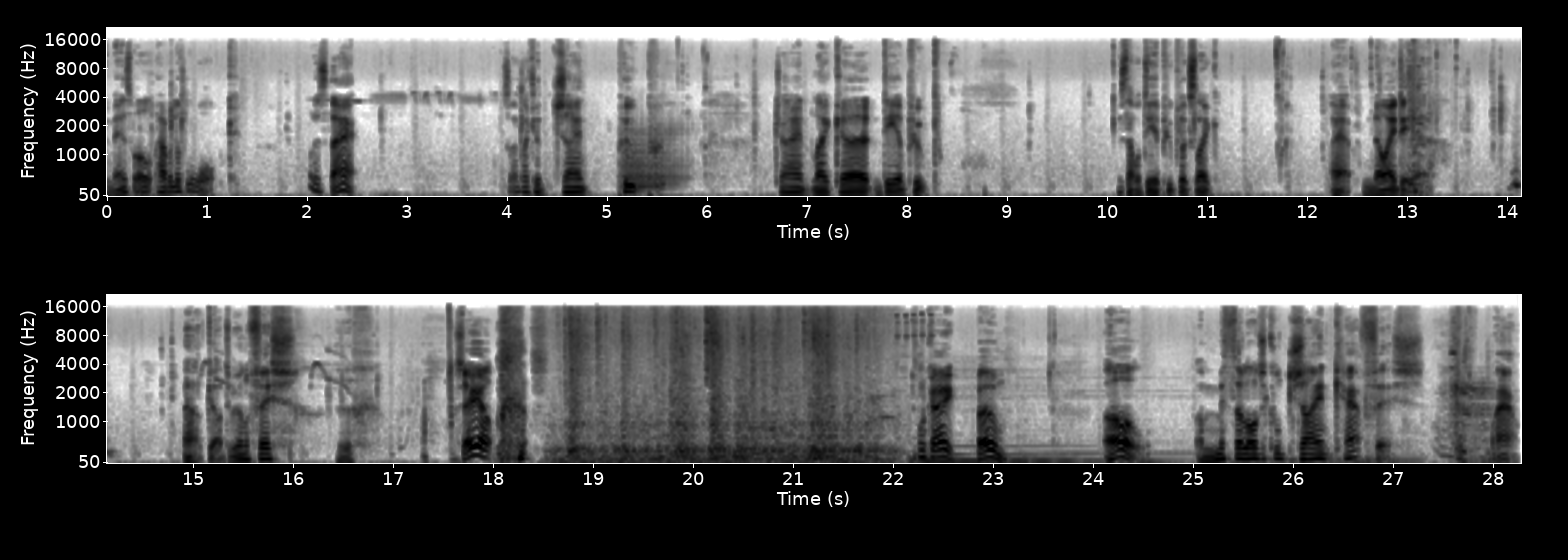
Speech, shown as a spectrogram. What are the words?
we may as well have a little walk. What is that? Sounds like a giant poop. Giant, like, uh, deer poop. Is that what deer poop looks like? I have no idea. Oh god, do we want to fish? Ugh. See ya! okay, boom. Oh, a mythological giant catfish. Wow.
